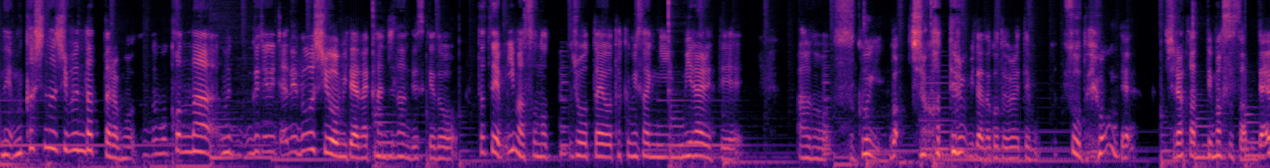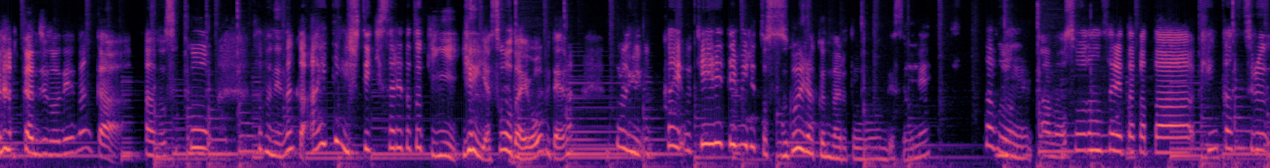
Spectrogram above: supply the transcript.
ね、昔の自分だったらもうもうこんなぐちゃぐちゃでどうしようみたいな感じなんですけど例えば今その状態を匠さんに見られてあのすごいわ散らかってるみたいなこと言われてもそうだよみたいな散らかってますさみたいな感じのねなんかあのそこを多分ねなんか相手に指摘された時にいやいやそうだよみたいなふうに一回受け入れてみるとすごい楽になると思うんですよね。多分あの相談された方喧嘩する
